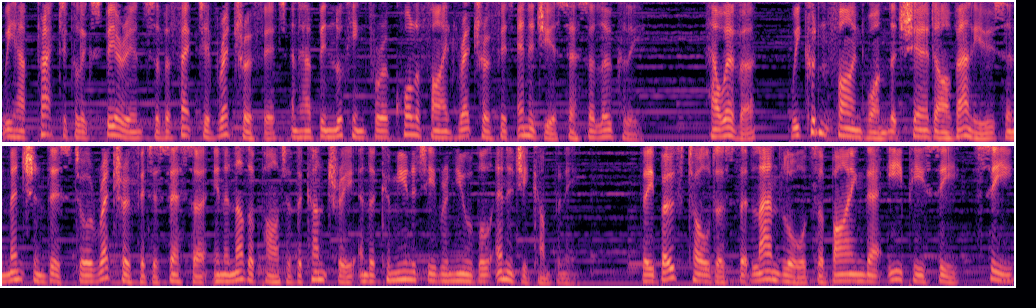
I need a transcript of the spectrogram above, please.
We have practical experience of effective retrofit and have been looking for a qualified retrofit energy assessor locally. However, We couldn't find one that shared our values and mentioned this to a retrofit assessor in another part of the country and a community renewable energy company. They both told us that landlords are buying their EPC, C,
